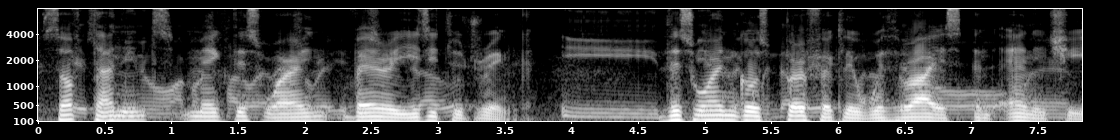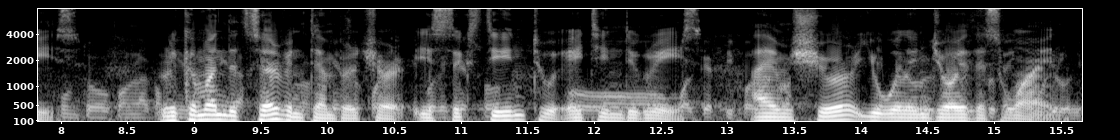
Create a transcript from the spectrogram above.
Soft tannins make this wine very easy to drink. This wine goes perfectly with rice and any cheese. Recommended serving temperature is 16 to 18 degrees. I am sure you will enjoy this wine.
